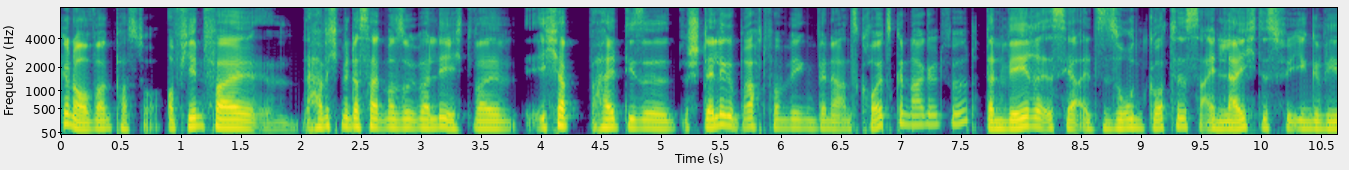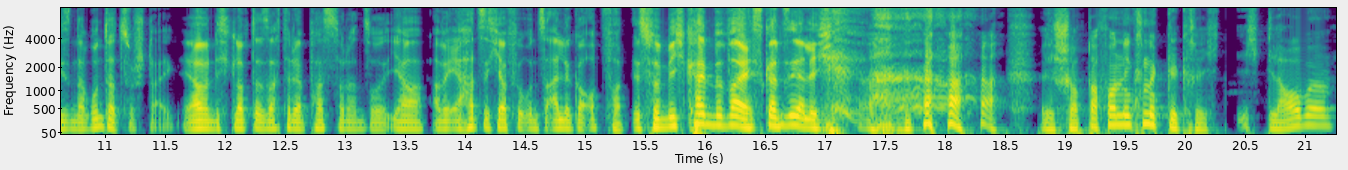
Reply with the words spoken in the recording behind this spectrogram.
Genau, war ein Pastor. Auf jeden Fall äh, habe ich mir das halt mal so überlegt, weil ich habe halt diese Stelle gebracht von wegen, wenn er ans Kreuz genagelt wird, dann wäre es ja als Sohn Gottes ein leichtes für ihn gewesen, da runterzusteigen. Ja, und ich glaube, da sagte der Pastor dann so, ja, aber er hat sich ja für uns alle geopfert. Ist für mich kein Beweis, ganz ehrlich. ich hab davon nichts mitgekriegt. Ich glaube,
